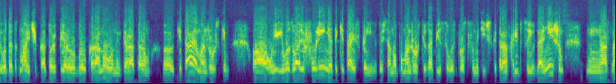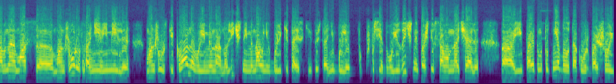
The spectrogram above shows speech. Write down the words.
вот этот мальчик, который первый был коронован императором э, Китая манжурским, э, его звали Фулинь, это китайское имя, то есть оно по-манжурски записывалось просто фонетической транскрипцией, и в дальнейшем основная масса манжуров, они имели манжурские клановые имена, но личные имена у них были китайские. То есть они были все двуязычные почти в самом начале, а, и поэтому тут не было такой уж большой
